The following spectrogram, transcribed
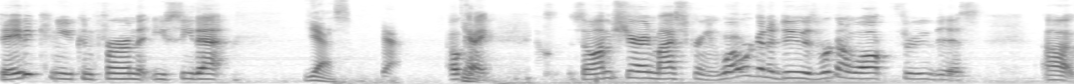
David, can you confirm that you see that? Yes. Yeah. Okay. So I'm sharing my screen. What we're going to do is we're going to walk through this uh,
